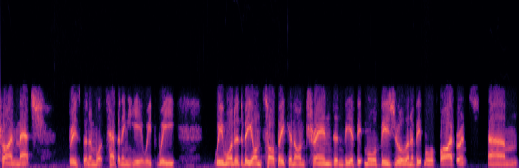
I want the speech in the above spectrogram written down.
try and match Brisbane and what's happening here. We we we wanted to be on topic and on trend and be a bit more visual and a bit more vibrant. Um,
